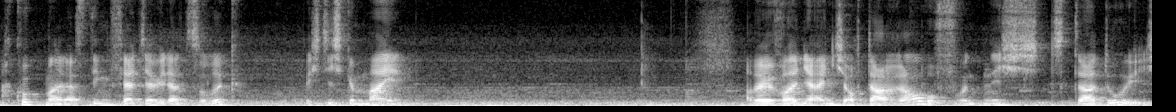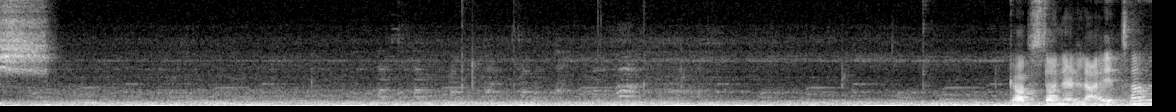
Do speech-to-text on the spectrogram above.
Ach, guck mal, das Ding fährt ja wieder zurück. Richtig gemein. Aber wir wollen ja eigentlich auch da rauf und nicht da Gab es da eine Leiter?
